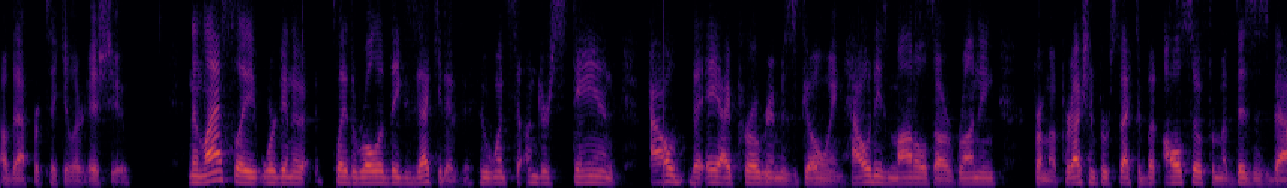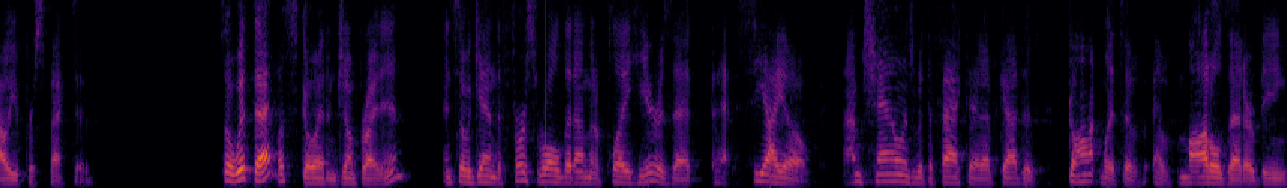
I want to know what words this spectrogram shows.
of that particular issue. And then lastly, we're going to play the role of the executive who wants to understand how the AI program is going, how these models are running, from a production perspective, but also from a business value perspective. So with that, let's go ahead and jump right in. And so again, the first role that I'm going to play here is that, that CIO. I'm challenged with the fact that I've got this gauntlet of, of models that are being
